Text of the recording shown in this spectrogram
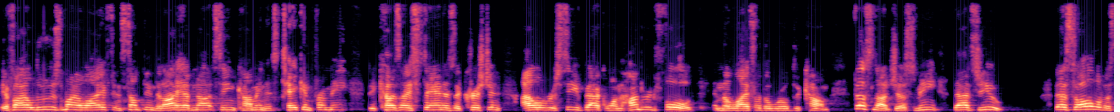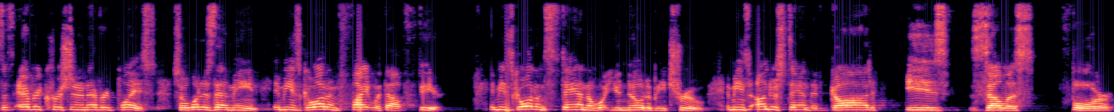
If I lose my life in something that I have not seen coming, it's taken from me because I stand as a Christian, I will receive back 100 fold in the life of the world to come. That's not just me, that's you. That's all of us. That's every Christian in every place. So, what does that mean? It means go out and fight without fear. It means go out and stand on what you know to be true. It means understand that God is zealous for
